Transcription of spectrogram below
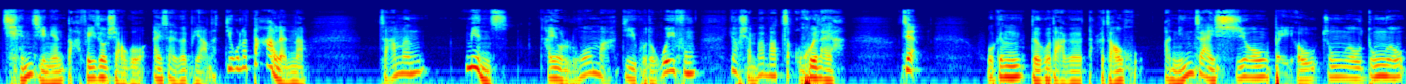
前几年打非洲小国埃塞俄比亚，那丢了大人呐，咱们面子还有罗马帝国的威风，要想办法找回来呀！这样，我跟德国大哥打个招呼啊，您在西欧、北欧、中欧、东欧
